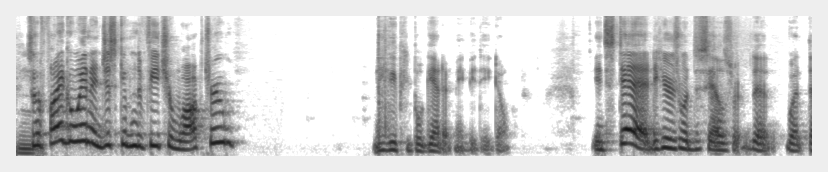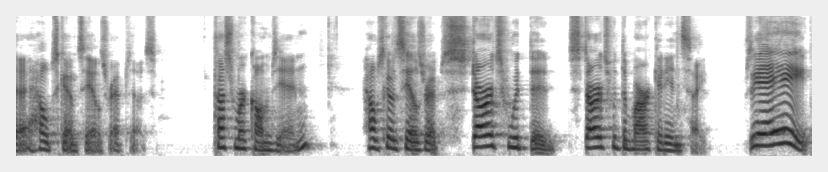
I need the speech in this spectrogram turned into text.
Mm. So if I go in and just give them the feature walkthrough, maybe people get it, maybe they don't. Instead, here's what the sales the what the Help Scout sales rep does. Customer comes in, Help Scout sales rep starts with the starts with the market insight. Say, hey,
